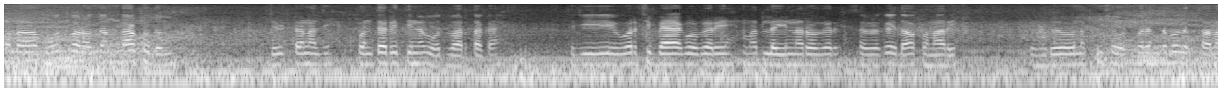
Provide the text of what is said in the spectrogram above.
मला बहुत भरवताना दाखवतो मी. दीड टनाची कोणत्या रीतीनं बहुत भरता काय? त्याची वरची बॅग वगैरे मधलं इनर वगैरे सगळं काही दाखवणार आहे. व्हिडिओ नक्की शेवटपर्यंत बघत चाला.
